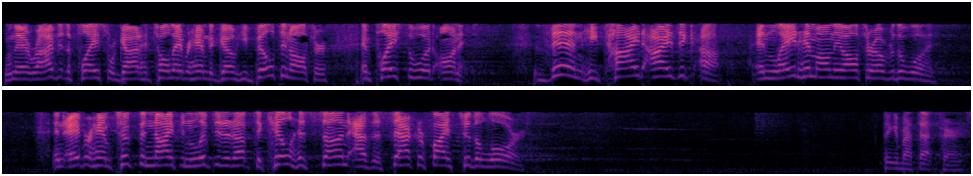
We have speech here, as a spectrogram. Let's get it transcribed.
When they arrived at the place where God had told Abraham to go, he built an altar and placed the wood on it. Then he tied Isaac up and laid him on the altar over the wood. And Abraham took the knife and lifted it up to kill his son as a sacrifice to the Lord. Think about that, parents.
